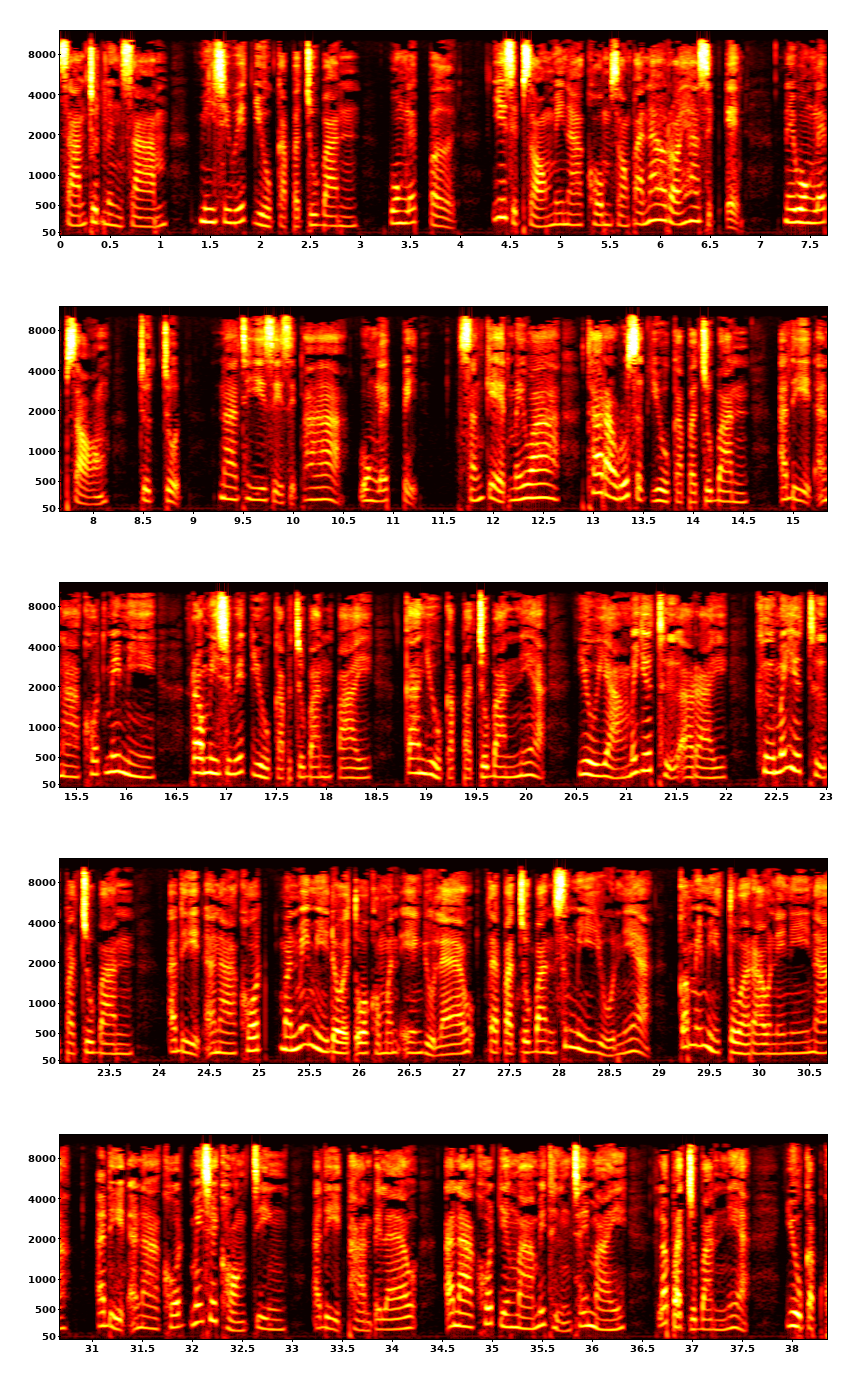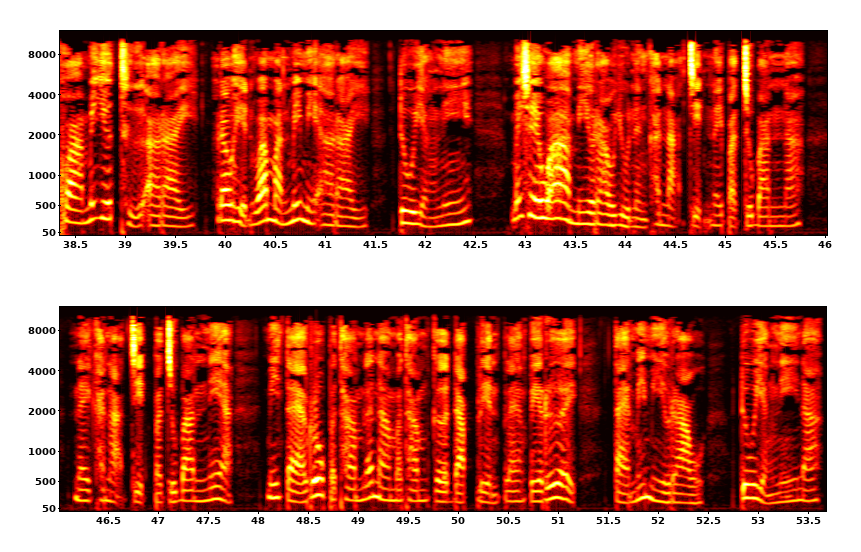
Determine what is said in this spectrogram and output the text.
3.13 มีชีวิตอยู่กับปัจจุบัน วงเล็บเปิด 22 มีนาคม 2551 ในวงเล็บสองจุดจุดนาที 45 วงเล็บปิด สังเกตไหมว่า ถ้าเรารู้สึกอยู่กับปัจจุบัน อดีตอนาคตไม่มี เรามีชีวิตอยู่กับปัจจุบันไป การอยู่กับปัจจุบันเนี่ย อยู่อย่างไม่ยึดถืออะไร คือไม่ยึดถือปัจจุบัน อดีตอนาคตมันไม่มีโดยตัวของมันเองอยู่แล้ว แต่ปัจจุบันซึ่งมีอยู่เนี่ย ก็ไม่มีตัวเราในนี้นะ อดีตอนาคตไม่ใช่ของจริง อดีตผ่านไปแล้ว อนาคตยังมาไม่ถึงใช่ไหม แล้วปัจจุบันเนี่ย อยู่กับความไม่ยึดถืออะไร เราเห็นว่ามันไม่มีอะไร ดูอย่างนี้ ไม่ใช่ว่ามีเราอยู่หนึ่งขณะจิตในปัจจุบันนะ ในขณะจิตปัจจุบันเนี่ย มีแต่รูปธรรมและนามธรรมเกิดดับเปลี่ยนแปลงไปเรื่อย แต่ไม่มีเรา ดูอย่างนี้นะ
